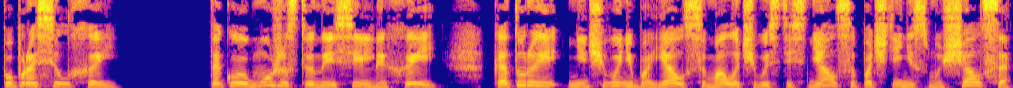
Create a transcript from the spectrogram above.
Попросил Хей. Такой мужественный и сильный Хей, который ничего не боялся, мало чего стеснялся, почти не смущался,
